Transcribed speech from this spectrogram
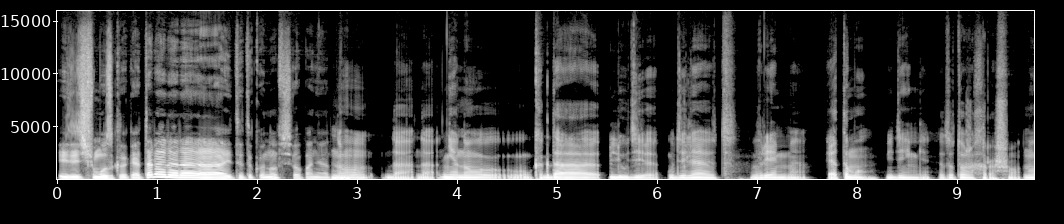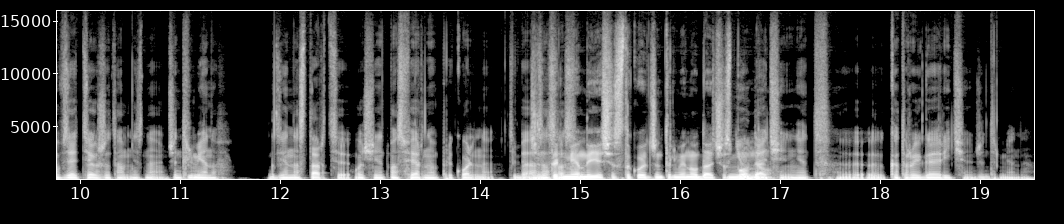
и еще музыка такая, та и ты такой, ну, все понятно. Ну, да, да. Не, ну, когда люди уделяют время этому и деньги, это тоже хорошо. Ну, взять тех же, там, не знаю, джентльменов, где на старте очень атмосферно, прикольно тебя Джентльмены, засасывают. я сейчас такой джентльмен удачи вспомнил. Неудачи нет, э, которые Гай Ричи, джентльмены.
